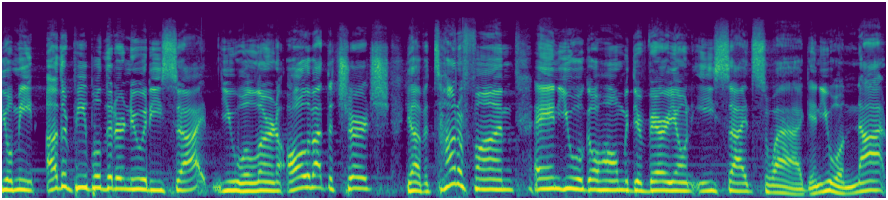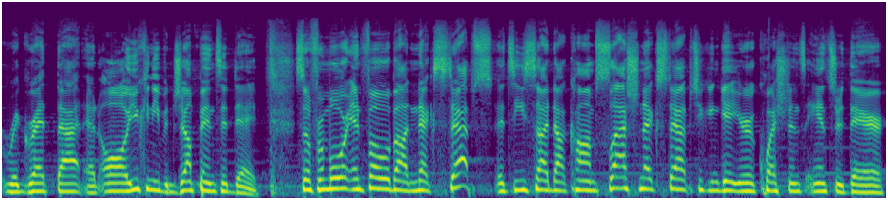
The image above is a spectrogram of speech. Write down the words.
You'll meet other people that are new at Eastside. You will learn all about the church. You'll have a ton of fun, and you will go home with your very own Eastside swag, and you will not regret that at all. You can even jump in today. So, for more info about Next Steps, it's eastside.com slash next steps. You can get your questions answered there,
